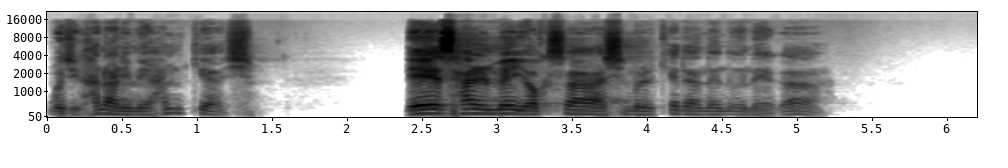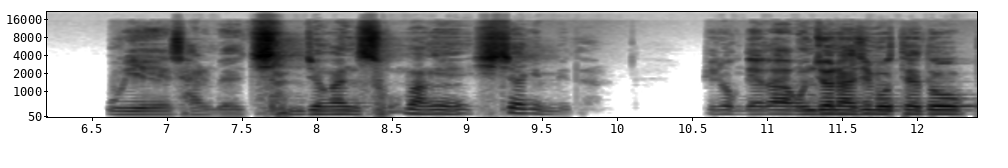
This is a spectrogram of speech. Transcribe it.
오직 하나님의 함께하심, 내 삶의 역사하심을 깨닫는 은혜가 우리의 삶의 진정한 소망의 시작입니다. 비록 내가 온전하지 못해도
